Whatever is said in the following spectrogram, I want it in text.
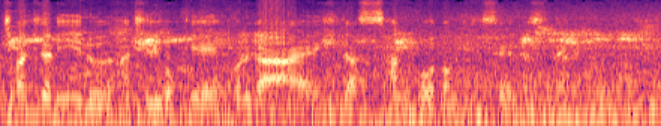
一番左にいる85系、これが飛騨3号の編成ですね。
